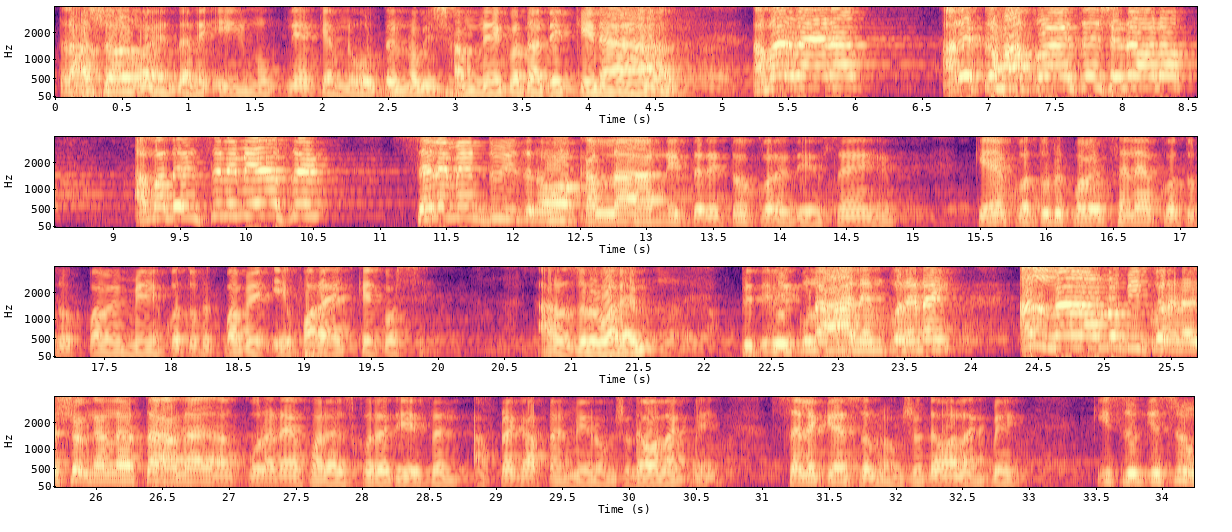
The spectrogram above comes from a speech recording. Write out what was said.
তাহলে আসর ময়দানে এই মুখ নিয়ে কেমনে উঠবেন নবীর সামনে, কথা ঠিক কিনা? আমার ভাইয়েরা, আরেকটা হক রয়েছে, সেটা হলো আমাদের ছেলে মেয়ে আছে, ছেলে মেয়ের দুইজন হক আল্লাহ নির্ধারিত করে দিয়েছে। কে কতটুক পাবে ছেলে, কতটুক পাবে মেয়ে, কতটুক পাবে এ ফরাইজ কে করছে? আরও জোরে বলেন। পৃথিবীর কোন আলেম করে নাই আল্লাহ নবী করে নাই সঙ্গে আল্লাহ তাআলা কোরআনে ফরজ করে দিয়েছেন। আপনাকে আপনার মেয়ের অংশ দেওয়া লাগবে, ছেলেকে ছেলের অংশ দেওয়া লাগবে। কিছু কিছু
